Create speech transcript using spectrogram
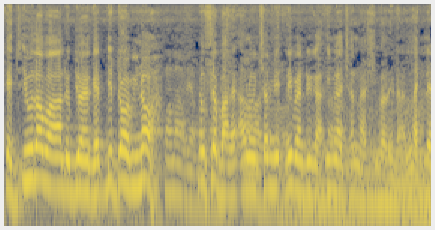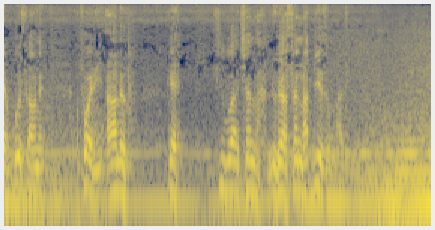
ကဲကြိုးစားပါလို့ပြောရင်ကဲပြစ်တော်ပြီနော်မှန်ပါဗျာနှုတ်ဆက်ပါလေအားလုံးချက်မြနိဗ္ဗာန်တွေ့ကအိမ်မချမ်းသာရှိပါလေလားလိုက်လဲပို့ဆောင်တဲ့အဖွဲ့ဒီအားလုံးကဲ စီဝါချမ်းသာလူရဆန္ဒပြည့်စုံပါလေ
